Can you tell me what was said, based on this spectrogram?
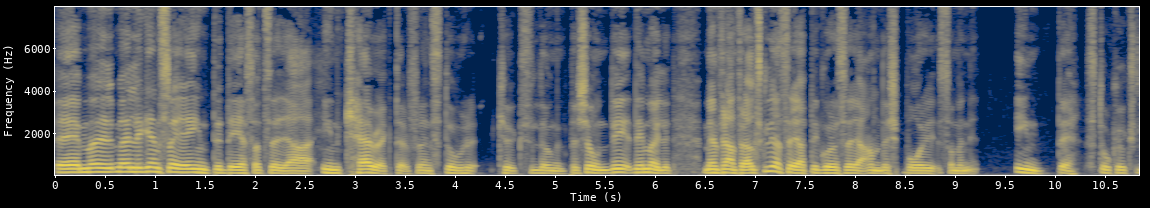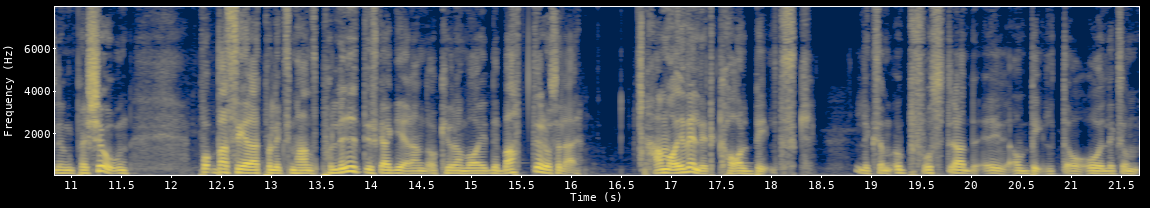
Eh, möj, möjligen så är inte det så att säga in character för en stor kukslugn person. Det, det är möjligt. Men framförallt skulle jag säga att det går att säga Anders Borg som en inte storkukslugn person. På, baserat på liksom hans politiska agerande och hur han var i debatter och sådär. Han var ju väldigt Carl Bildtsk. Liksom uppfostrad eh, av Bildt och, och liksom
